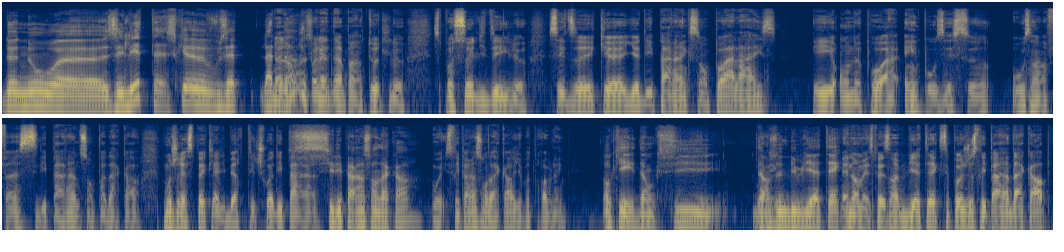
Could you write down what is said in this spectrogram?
de nos euh, élites. Est-ce que vous êtes là-dedans? Non, non, je suis pas que- là-dedans pantoute, là. C'est pas ça l'idée, là. C'est dire qu'il y a des parents qui sont pas à l'aise et on n'a pas à imposer ça aux enfants si les parents ne sont pas d'accord. Moi, je respecte la liberté de choix des parents. Si les parents sont d'accord? Oui, si les parents sont d'accord, il n'y a pas de problème. OK, donc si dans Oui. une bibliothèque... Mais non, mais espèce en bibliothèque, c'est pas juste les parents d'accord, puis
